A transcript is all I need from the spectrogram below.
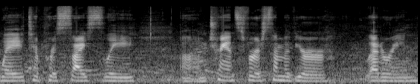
way to precisely um, transfer some of your lettering.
